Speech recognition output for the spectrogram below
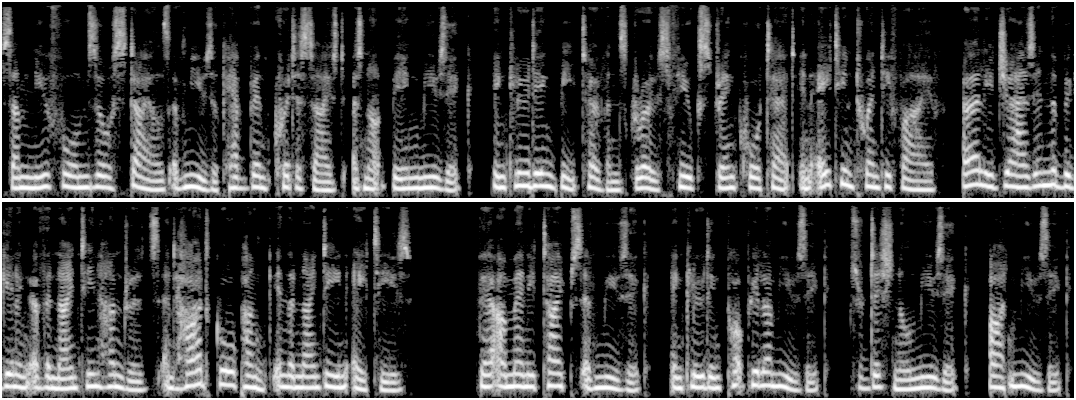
some new forms or styles of music have been criticized as not being music, including Beethoven's Grosse Fuge String Quartet in 1825, early jazz in the beginning of the 1900s and hardcore punk in the 1980s. There are many types of music, including popular music, traditional music, art music,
